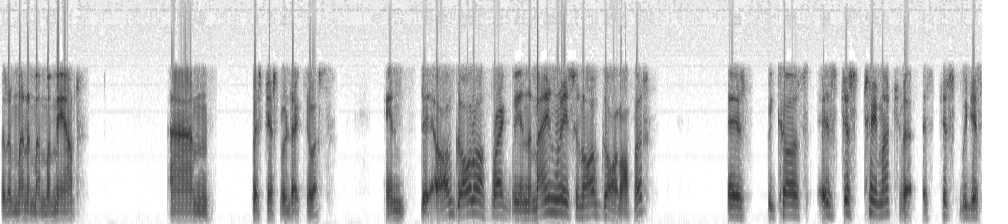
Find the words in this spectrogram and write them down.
for the minimum amount. Um, it's just ridiculous. And I've gone off rugby, and the main reason I've gone off it is because it's just too much of it. It's just we just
